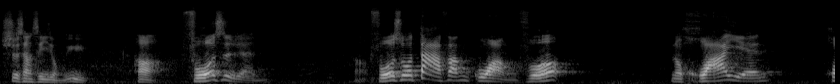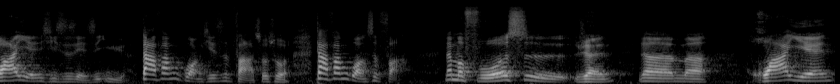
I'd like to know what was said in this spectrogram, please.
实上是一种欲，啊，佛是人，啊，佛说大方广佛，那华严，华严其实也是欲啊，大方广其实是法，说错了，大方广是法，那么佛是人，那么华严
